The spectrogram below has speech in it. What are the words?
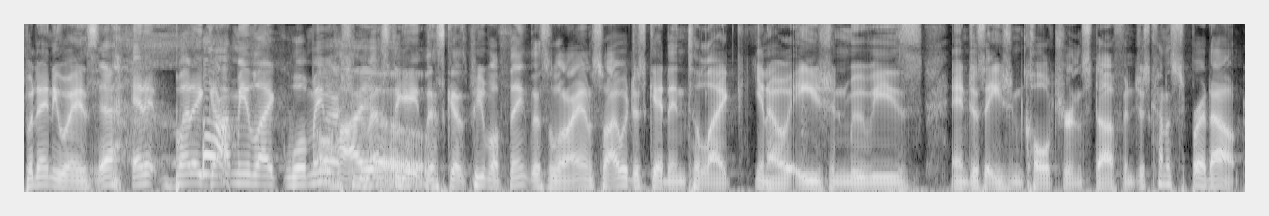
But anyways Yeah. and it but it got me like well maybe i should investigate this because people think this is what i am. So i would just get into like you know asian movies and just asian culture and stuff and just kind of spread out.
